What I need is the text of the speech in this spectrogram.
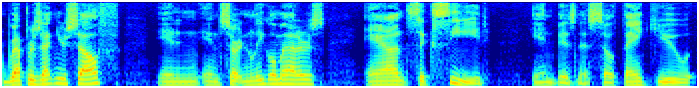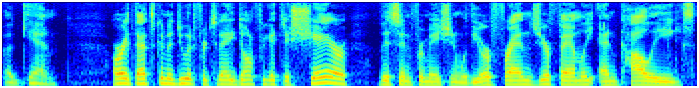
represent yourself in, in certain legal matters and succeed in business. So thank you again. All right, that's going to do it for today. Don't forget to share this information with your friends, your family, and colleagues,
